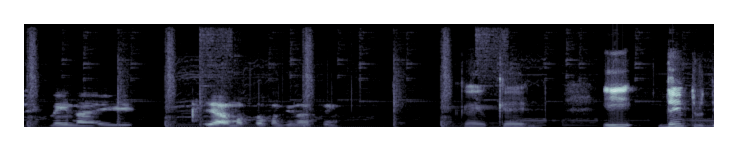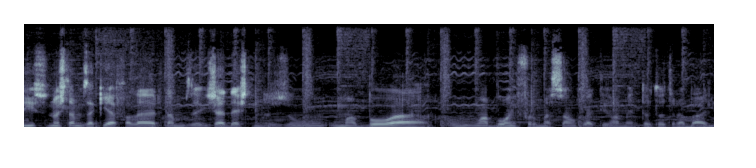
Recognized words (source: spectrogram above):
disciplina e yeah, uma pessoa continua assim. Ok, ok. E dentro disso, nós estamos aqui a falar, estamos já deste-nos um, uma, boa, uma boa informação relativamente ao teu trabalho.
